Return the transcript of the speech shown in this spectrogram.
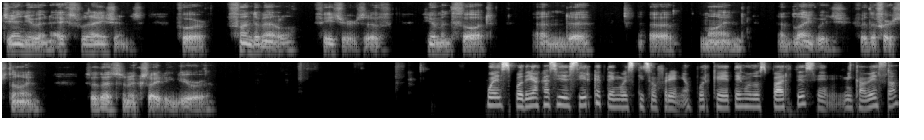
genuine explanations for fundamental features of human thought and uh, uh, mind language for the first time. So that's an exciting era. Pues podría casi decir que tengo esquizofrenia, porque tengo dos partes en mi cabeza.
